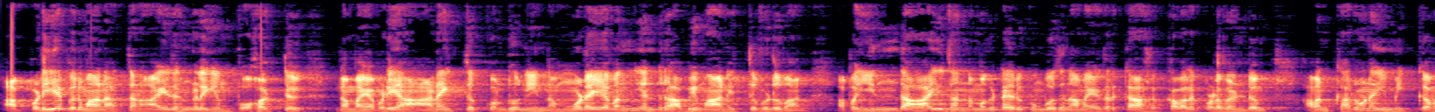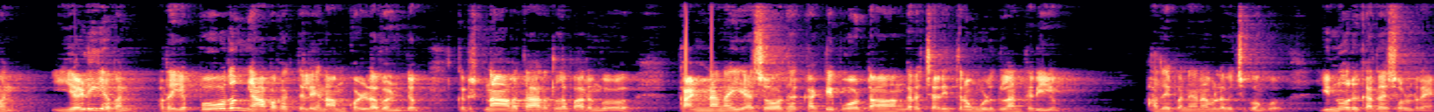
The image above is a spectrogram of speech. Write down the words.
அப்படியே பெருமான் அத்தனை ஆயுதங்களையும் புகட்டு நம்மை அப்படியே அணைத்து கொண்டு நீ நம்முடையவன் என்று அபிமானித்து விடுவான். அப்போ இந்த ஆயுதம் நம்மகிட்ட இருக்கும்போது நாம் எதற்காக கவலைப்பட வேண்டும்? அவன் கருணை மிக்கவன் எளியவன். அதை எப்போதும் ஞாபகத்திலே நாம் கொள்ள வேண்டும். கிருஷ்ணாவதாரத்தில் பாருங்கோ கண்ணனை யசோத கட்டி போட்டாங்கிற சரித்திரம் உங்களுக்குலாம் தெரியும். அதை இப்போ நினைவில் வச்சுக்கோங்க. இன்னொரு கதை சொல்கிறேன்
